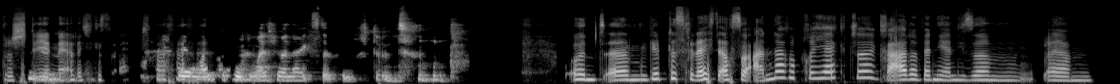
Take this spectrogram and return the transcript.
bestehen, ehrlich gesagt. Ja, manchmal, manchmal neigst du bestimmt. Und ähm, gibt es vielleicht auch so andere Projekte, gerade wenn ihr in diesem ähm,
